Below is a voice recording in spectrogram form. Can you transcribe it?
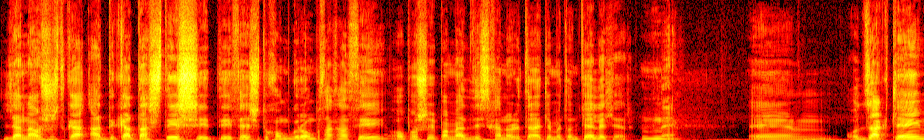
για να ουσιαστικά αντικαταστήσει τη θέση του homegrown που θα χαθεί, όπως είπαμε αντίστοιχα νωρίτερα και με τον Κέλεχερ. Ναι. Ε, ο Τζακ Κλέιν,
